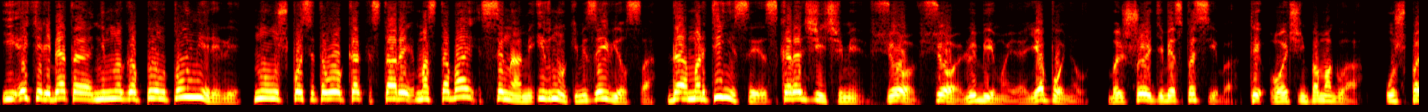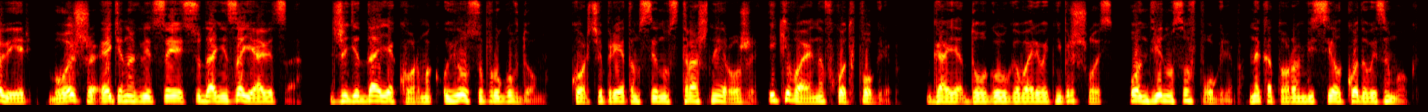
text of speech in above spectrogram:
И эти ребята немного пыл поумерили. Но уж после того, как старый Мастабай с сынами и внуками заявился, да Мартинисы с Караджичами. Все, все, любимая, я понял. Большое тебе спасибо. Ты очень помогла. Уж поверь, больше эти наглецы сюда не заявятся. Джедидайя Кормак увел супругу в дом, корча при этом сыну страшные рожи и кивая на вход в погреб. Гая долго уговаривать не пришлось. Он двинулся в погреб, на котором висел кодовый замок.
